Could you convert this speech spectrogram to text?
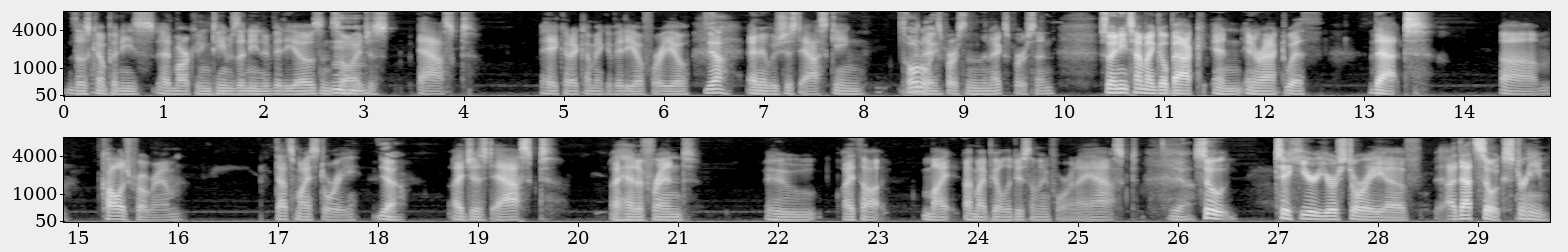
those companies had marketing teams that needed videos and so i Mhm. just asked hey could i come make a video for you Yeah. and it was just asking the next person and the next person so anytime i go back and interact with that um, college program that's my story Yeah. I just asked. I had a friend who I thought might I might be able to do something for, and I asked. Yeah. So to hear your story of uh, that's so extreme.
